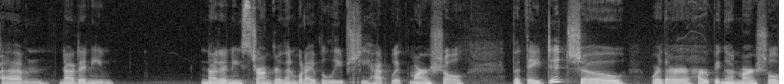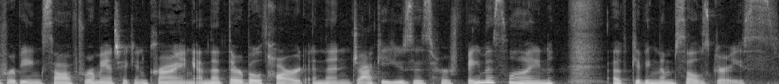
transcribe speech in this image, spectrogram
um, not any, not any stronger than what I believe she had with Marshall. But they did show where they're harping on Marshall for being soft, romantic, and crying, and that they're both hard. And then Jackie uses her famous line of giving themselves grace.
